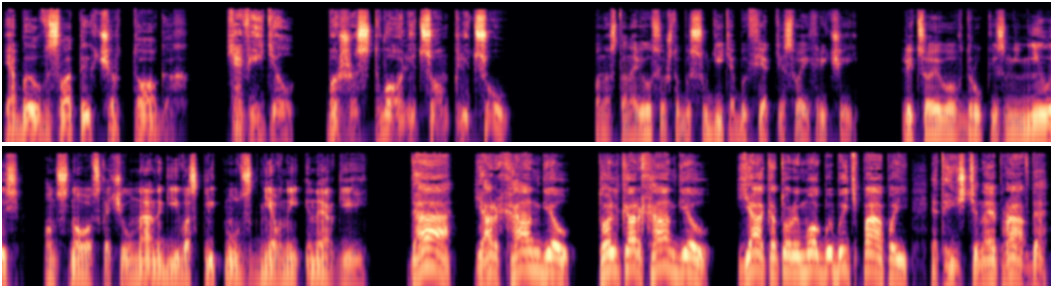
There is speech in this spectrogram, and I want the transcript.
Я был в золотых чертогах. Я видел божество лицом к лицу. Он остановился, чтобы судить об эффекте своих речей. Лицо его вдруг изменилось, он снова вскочил на ноги и воскликнул с гневной энергией. Да, я архангел, только архангел. Я, который мог бы быть папой. Это истинная правда.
